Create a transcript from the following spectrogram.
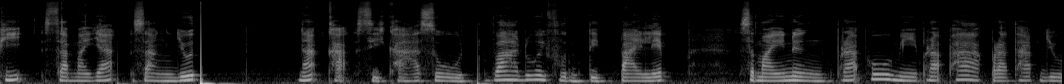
ภิสมยสังยุตนขสิขาสูตรว่าด้วยฝุ่นติดปลายเล็บ สมัยหนึ่ง พระผู้มีพระภาคประทับอยู่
